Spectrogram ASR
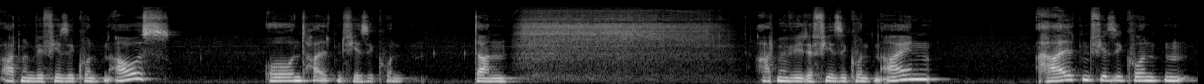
atmen wir vier Sekunden aus und halten vier Sekunden. Dann atmen wir wieder vier Sekunden ein, halten vier Sekunden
